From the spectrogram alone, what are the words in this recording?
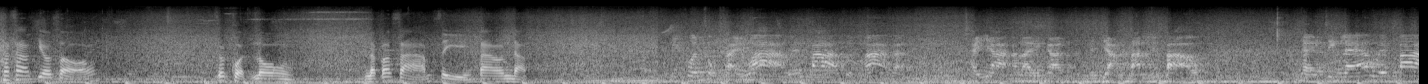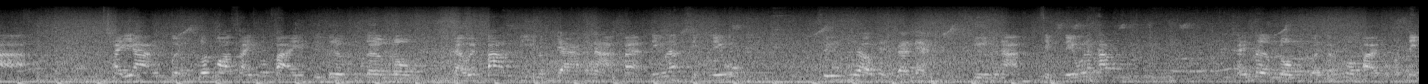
ถ้าเข้าเกียร์สอง ก็กดลง แล้วก็สามสี่ตามลำดับ มีคนสงสัยว่าเวสป้าส่วนมากอะใช้ยางอะไรกันเป็นยางตันหรือเปล่า แต่จริงแล้วเวสป้าใช้ยางเหมือนรถมอเตอร์ไซค์ทั่วไปคือเติมเติมลม แต่เวสป้าจะมีน้ำยางขนาด 8 นิ้วและ10 นิ้ว ซึ่งที่เราเห็นกันเนี่ยคือขนาด 10 นิ้วนะครับ ใช้เติมลมเหมือนกับทั่วไปปกติ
